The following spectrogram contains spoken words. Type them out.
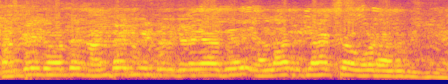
தம்பி வந்து ஹண்ட்ரட் மீட்டர் கிடையாது. எல்லாரும் ரிலாக்ஸா ஓட ஆரம்பிக்கீங்க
